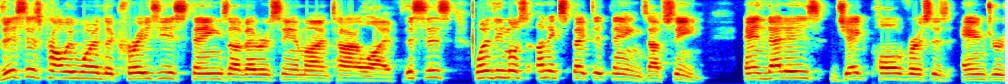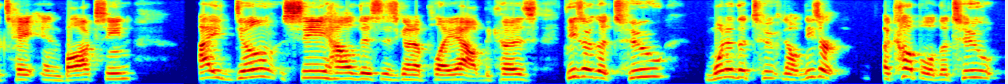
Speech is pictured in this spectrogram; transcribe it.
This is probably one of the craziest things I've ever seen in my entire life. This is one of the most unexpected things I've seen. And that is Jake Paul versus Andrew Tate in boxing. I don't see how this is going to play out because these are the two, one of the two, no, these are a couple, the two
